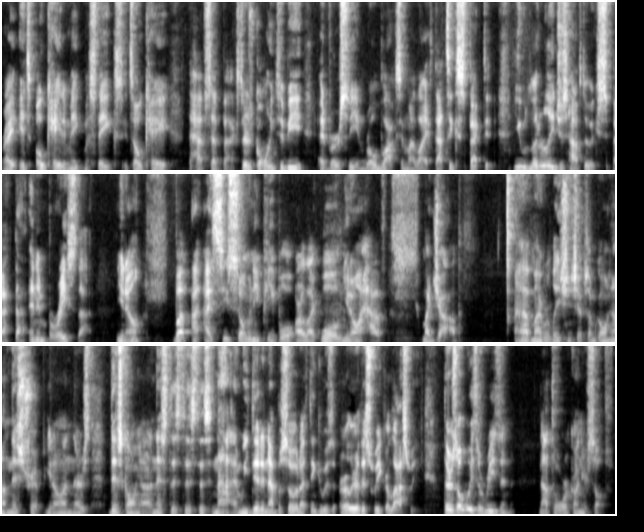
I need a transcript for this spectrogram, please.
right? It's okay to make mistakes. It's okay to have setbacks. There's going to be adversity and roadblocks in my life. That's expected. You literally just have to expect that and embrace that you know but I, I see so many people are like well you know i have my job I have my relationships. I'm going on this trip, you know, and there's this going on, and this, this, this, this, and that. And we did an episode, I think it was earlier this week or last week. There's always a reason not to work on yourself.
